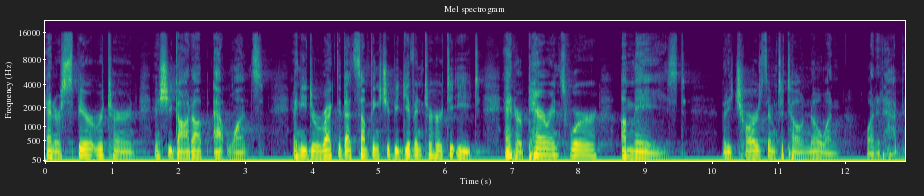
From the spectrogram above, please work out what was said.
And her spirit returned, and she got up at once. And he directed that something should be given to her to eat. And her parents were amazed. But he charged them to tell no one what had happened.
